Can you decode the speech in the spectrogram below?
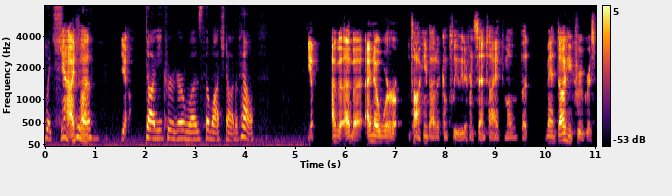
which Yeah, I thought- know, yeah. Doggy Kruger was the Watchdog of Hell. I'm, I'm, I know we're talking about a completely different Sentai at the moment, but man, Doggy Kruger is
